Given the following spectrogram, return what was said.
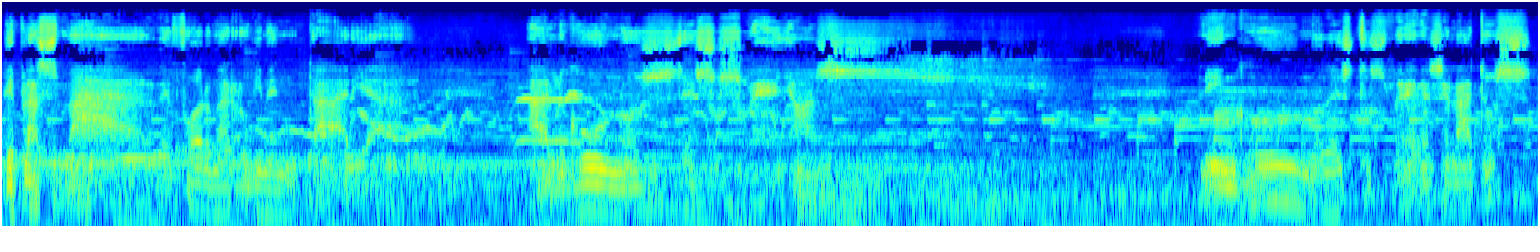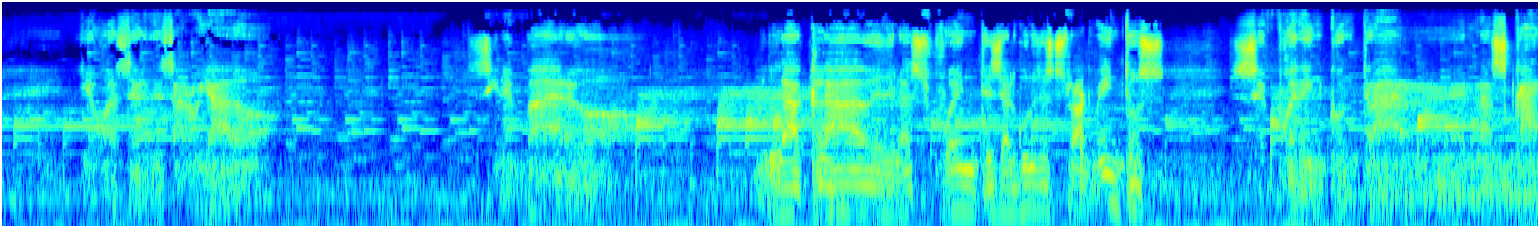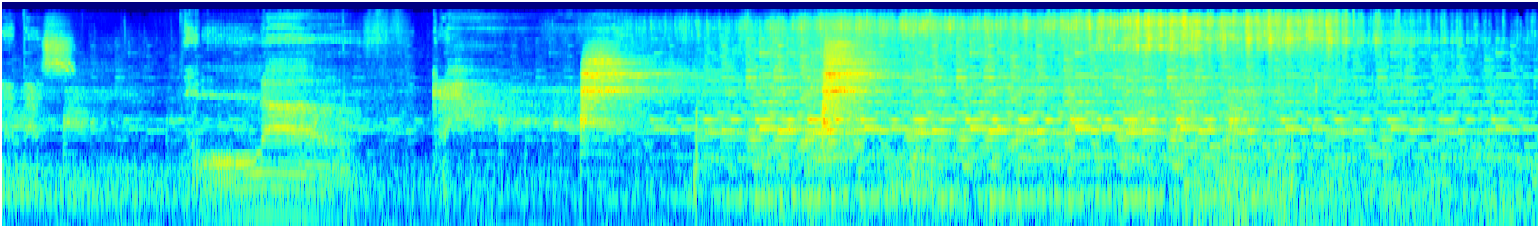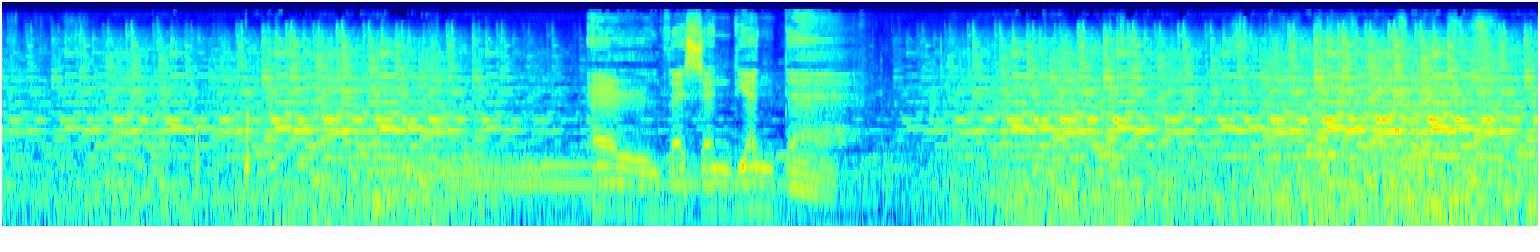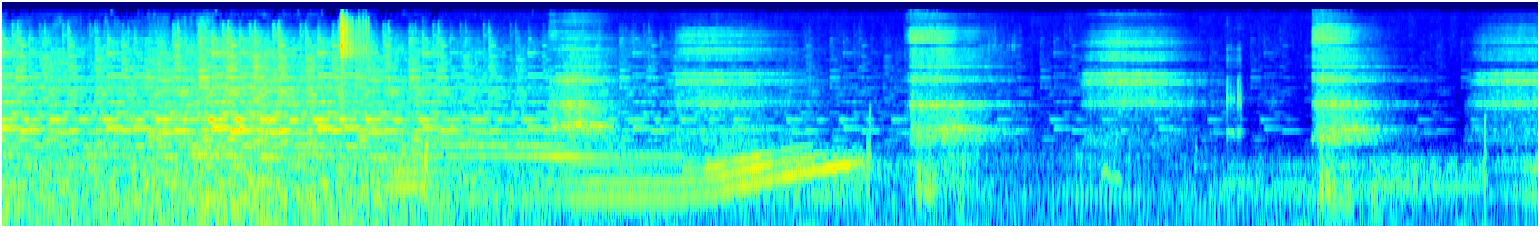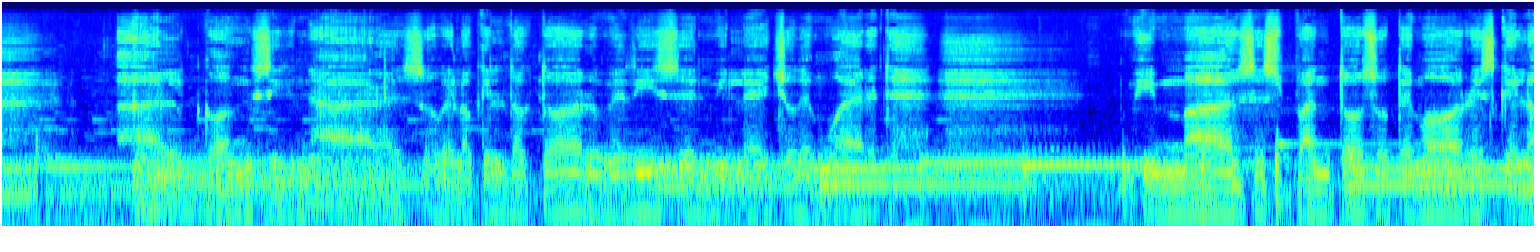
De plasmar de forma rudimentaria algunos de sus sueños. Ninguno de estos breves relatos llegó a ser desarrollado. Sin embargo, la clave de las fuentes de algunos de estos fragmentos se puede encontrar en las cartas de Lovecraft. Descendiente. Espantoso temor es que el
